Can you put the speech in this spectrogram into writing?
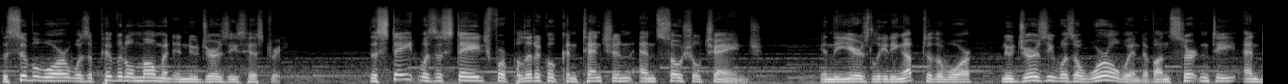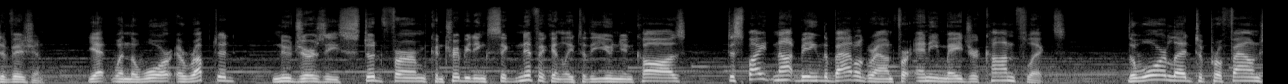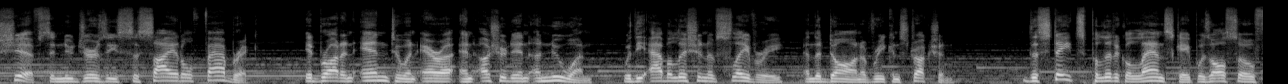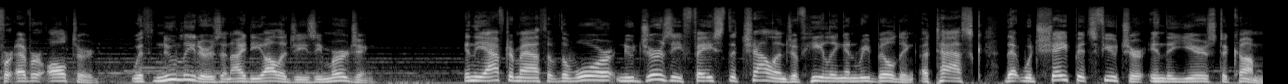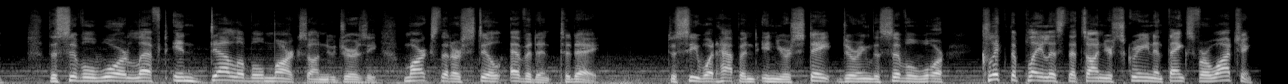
The Civil War was a pivotal moment in New Jersey's history. The state was a stage for political contention and social change. In the years leading up to the war, New Jersey was a whirlwind of uncertainty and division. Yet when the war erupted, New Jersey stood firm, contributing significantly to the Union cause, despite not being the battleground for any major conflicts. The war led to profound shifts in New Jersey's societal fabric, it brought an end to an era and ushered in a new one, with the abolition of slavery and the dawn of Reconstruction. The state's political landscape was also forever altered, with new leaders and ideologies emerging. In the aftermath of the war, New Jersey faced the challenge of healing and rebuilding, a task that would shape its future in the years to come. The Civil War left indelible marks on New Jersey, marks that are still evident today to see what happened in your state during the Civil War, click the playlist that's on your screen and thanks for watching.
